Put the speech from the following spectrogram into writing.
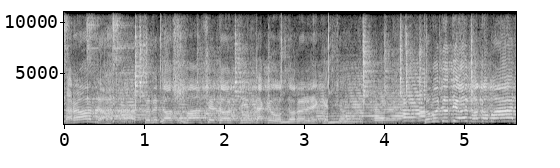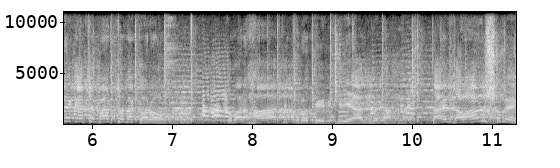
কারণ তুমি দশ মাসে দশ দিন তাকে উদরে রেখেছ। তুমি যদি ওই ভগবানের কাছে প্রার্থনা করো, তোমার হাত কোনো দিন ফিরে আসবে না। তাই যাওয়ার সময়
